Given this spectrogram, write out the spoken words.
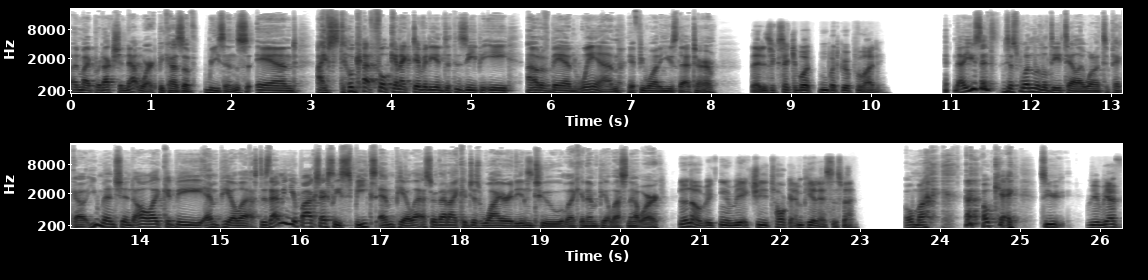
on my production network because of reasons, and I've still got full connectivity into the ZPE out of band WAN, if you want to use that term. That is exactly what, what we're providing. Now you said just one little detail I wanted to pick out. You mentioned, oh, it could be MPLS. Does that mean your box actually speaks MPLS, or that I could just wire it into like an MPLS network? No, no, we we actually talk MPLS as well. Oh my, okay. So you, we, we have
